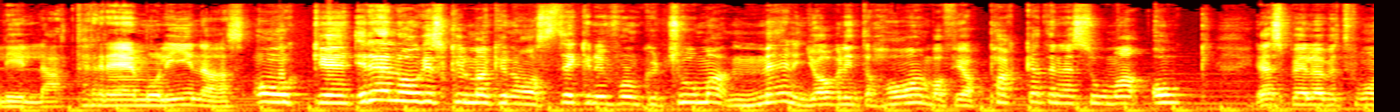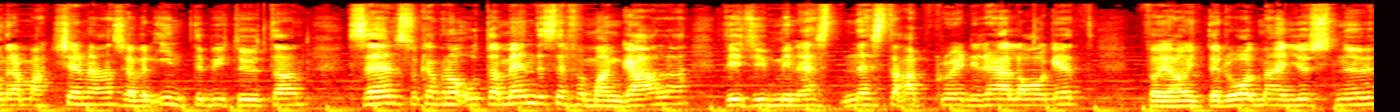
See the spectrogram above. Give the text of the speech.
lilla Tremolinas. Och eh, i det här laget skulle man kunna ha second uniform Kurt men jag vill inte ha honom bara för jag har packat den här Zuma och jag spelar över 200 matcher med honom så jag vill inte byta ut han. Sen så kan man ha Otamendi istället för Mangala. Det är typ min nästa upgrade i det här laget. För jag har inte råd med han just nu.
